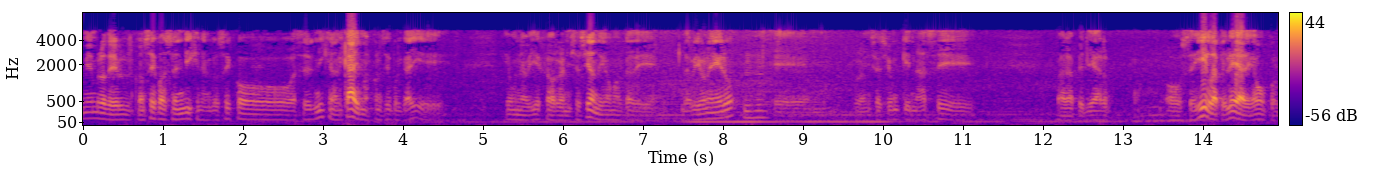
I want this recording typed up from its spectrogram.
soy miembro del Consejo Asociación Indígena, el Consejo Indígena, el CAI más conocido por el CAI, eh, es una vieja organización, digamos, acá de, de Río Negro, eh, organización que nace para pelear o seguir la pelea, digamos, por,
